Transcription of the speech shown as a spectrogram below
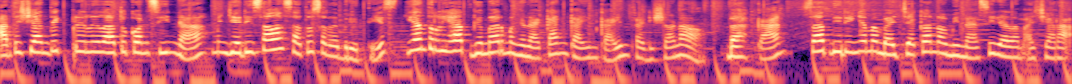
Artis cantik Prilly Latukonsina menjadi salah satu selebritis yang terlihat gemar mengenakan kain-kain tradisional. Bahkan, saat dirinya membacakan nominasi dalam acara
